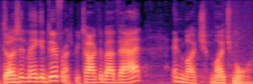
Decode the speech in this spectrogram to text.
Does it make a difference? We talked about that and much, much more.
